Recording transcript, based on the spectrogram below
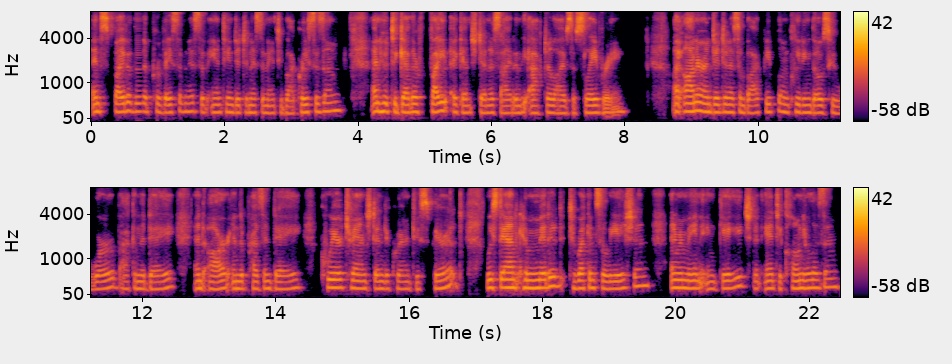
in spite of the pervasiveness of anti-Indigenous and anti-Black racism, and who together fight against genocide and the afterlives of slavery. I honor Indigenous and Black people, including those who were back in the day and are in the present day, queer, transgender, queer, and spirit. We stand committed to reconciliation and remain engaged in anti colonialism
